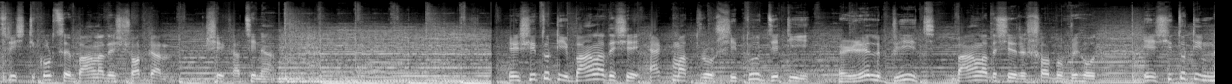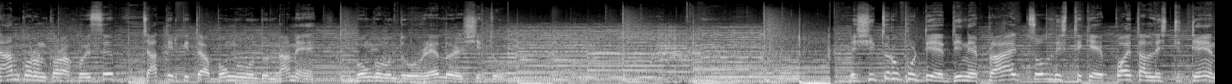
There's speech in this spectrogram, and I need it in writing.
সৃষ্টি করছে বাংলাদেশ সরকার, শেখ হাসিনা। এই সেতুটি বাংলাদেশে একমাত্র সেতু, যেটি রেল ব্রিজ বাংলাদেশের সর্ববৃহৎ। এই সেতুটির নামকরণ করা হয়েছে জাতির পিতা বঙ্গবন্ধুর নামে বঙ্গবন্ধু রেলওয়ে সেতু। এই সেতুর উপর দিয়ে দিনে প্রায় চল্লিশ থেকে পঁয়তাল্লিশটি ট্রেন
